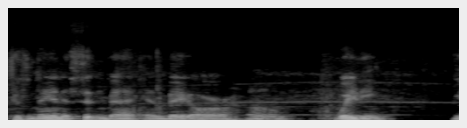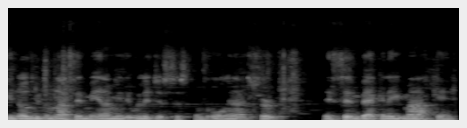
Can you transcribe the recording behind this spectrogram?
Because man is sitting back and they are um, waiting you know, when I say man, I mean the religious system, the organized church. They're sitting back and they mocking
